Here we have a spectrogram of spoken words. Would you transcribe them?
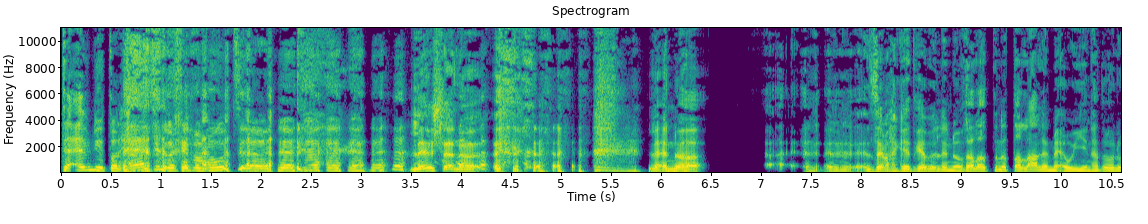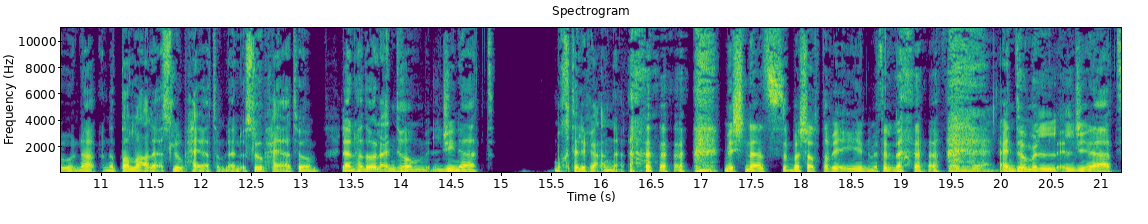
تعبني طول حياتي بالأخير بموت. ليش؟ لأنه لأنه زي ما حكيت قبل إنه غلط نطلع على المئويين هذول ونطلع على أسلوب حياتهم لأنه أسلوب حياتهم لأن هذول عندهم الجينات مختلفة عنا. مش ناس بشر طبيعيين مثلنا. عندهم الجينات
